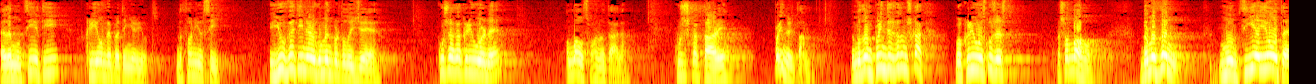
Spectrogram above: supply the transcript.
edhe mundësia e tij krijon veprat e njeriu. Do thoni ju si? Ju vetë jeni argument për këtë lloj gjëje. Kush na ka krijuar ne? Allahu subhanahu wa taala. Kush është shkaktari? Prindërit tanë. Domethën prindi është vetëm shkak, por krijues kush është? Është Allahu. Domethën mundësia jote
